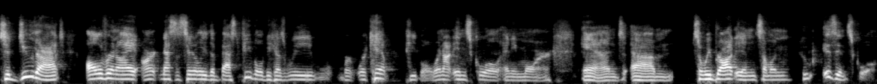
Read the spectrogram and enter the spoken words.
to do that, Oliver and I aren't necessarily the best people because we we're, we're camp people. We're not in school anymore, and um, so we brought in someone who is in school.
